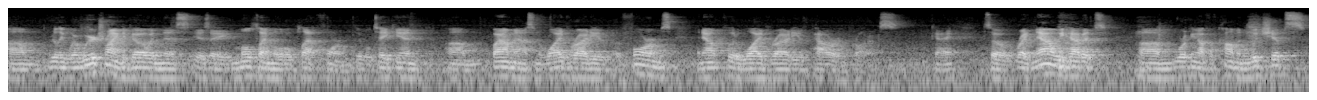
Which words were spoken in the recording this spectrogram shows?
Um, really, where we're trying to go in this is a multimodal platform that will take in um, biomass in a wide variety of, of, forms and output a wide variety of power and products. Okay, so right now we have it um, working off of common wood chips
